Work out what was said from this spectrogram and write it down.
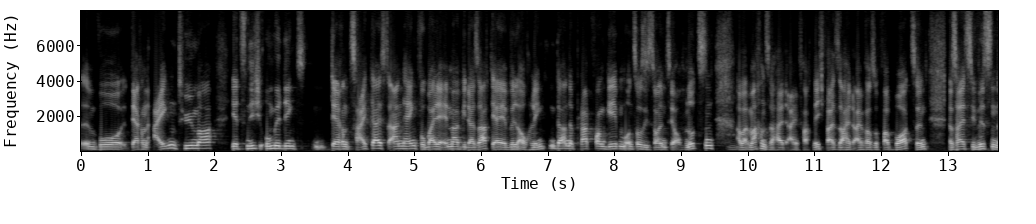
äh, wo deren Eigentümer jetzt nicht unbedingt deren Zeitgeist anhängt, wobei der immer wieder sagt, ja, er will auch Linken da eine Plattform geben und so, sie sollen sie auch nutzen, mhm. aber machen sie halt einfach nicht, weil sie halt einfach so verbohrt sind. Das heißt, sie wissen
